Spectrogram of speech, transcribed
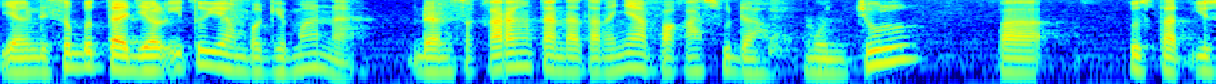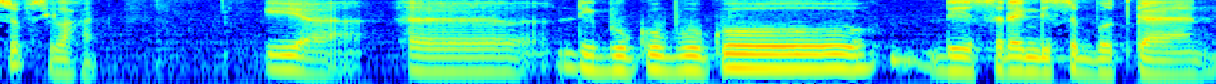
Yang disebut Dajjal itu yang bagaimana? Dan sekarang tanda-tandanya apakah sudah muncul? Pak Ustadz Yusuf silahkan. Iya, eh, di buku-buku di, sering disebutkan.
